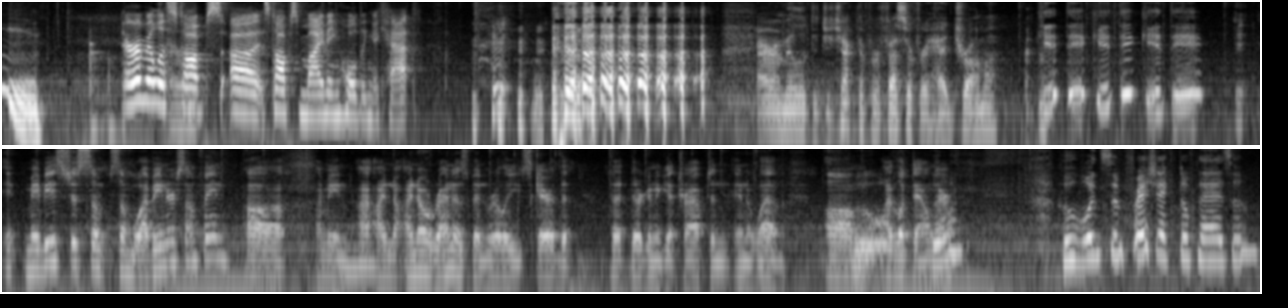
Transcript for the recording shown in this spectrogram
Hmm. Aramilla stops uh stops miming holding a cat. Aramilla, did you check the professor for head trauma? Kitty, kitty, kitty. It, it, maybe it's just some some webbing or something. Uh, I mean, I, I know I know Ren has been really scared that that they're gonna get trapped in in a web. Um, Ooh, I looked down Who, there. who wants some fresh ectoplasm?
